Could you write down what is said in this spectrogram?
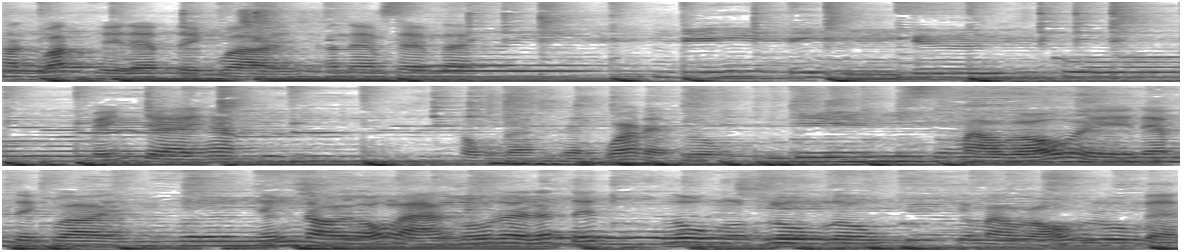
thành quách thì đẹp tuyệt vời. Anh em xem đây. Biển chê ha. Hồng đẹp, đẹp quá đẹp luôn. Màu gỗ thì tuyệt vời. Những đôi gỗ lạng gỗ relative luôn luôn luôn, cái màu gỗ luôn đẹp.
